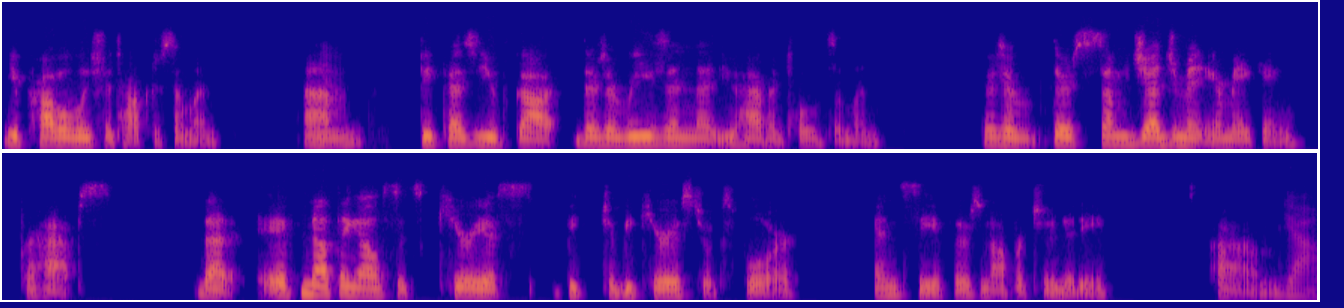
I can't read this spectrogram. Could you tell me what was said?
you probably should talk to someone um, because you've got there's a reason that you haven't told someone. There's Yep. a there's some judgment you're making perhaps that if nothing else it's curious be, to be curious to explore and see if there's an opportunity um, Yeah.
